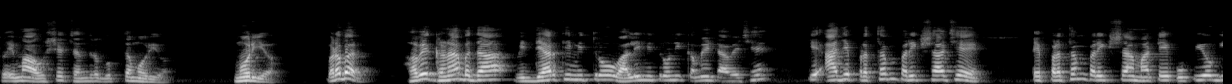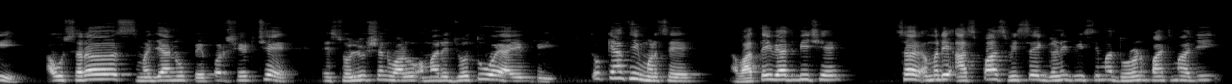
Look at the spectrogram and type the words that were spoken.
તો એમાં આવશે ચંદ્રગુપ્ત મૌર્ય. મૌર્ય. બરાબર? હવે ઘણા બધા વિદ્યાર્થી મિત્રો, વાલી મિત્રોની કમેન્ટ આવે છે કે આ જે પ્રથમ પરીક્ષા છે, એ પ્રથમ પરીક્ષા માટે ઉપયોગી આવું સરસ મજાનું પેપર શેટ છે. એ સોલ્યુશન વાળું અમારે જોતું હોય આઈએમપી તો ક્યાંથી મળશે? વાતે વ્યાજબી છે. સર, અમારી આસપાસ વિષય ગણિત વિષયમાં ધોરણ પાંચમાં હજી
